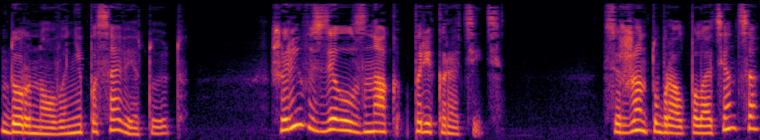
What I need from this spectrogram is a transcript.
дурного не посоветуют. Шериф сделал знак «прекратить». Сержант убрал полотенце,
